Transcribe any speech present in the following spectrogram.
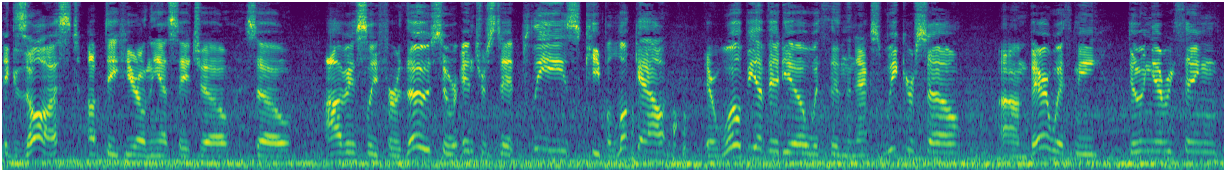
exhaust update here on the SHO. So Obviously, for those who are interested, please keep a lookout. There will be a video within the next week or so. Um, bear with me, doing everything.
